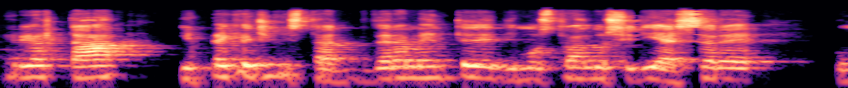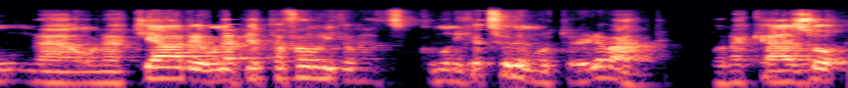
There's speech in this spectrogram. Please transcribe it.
in realtà il packaging sta veramente dimostrandosi di essere una, una chiave, una piattaforma di comunicazione molto rilevante. Non a caso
